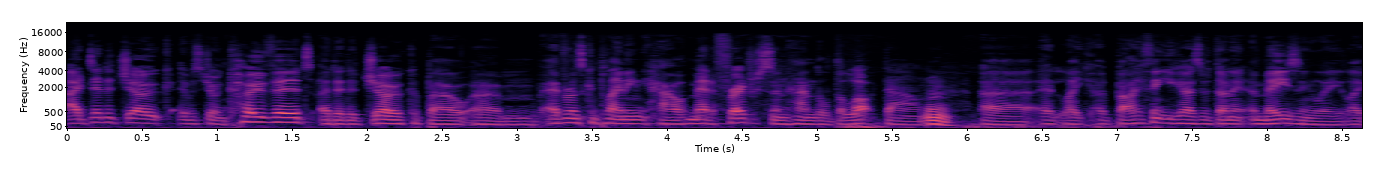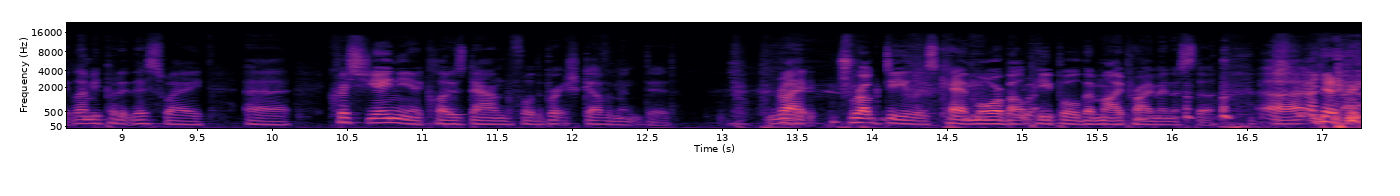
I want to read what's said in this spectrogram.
I did a joke. It was during COVID. I did a joke about um, everyone's complaining how Mette Frederiksen handled the lockdown. Uh, it, like, but I think you guys have done it amazingly. Like, let me put it this way: uh, Christiania closed down before the British government did. Right. Drug dealers care more about people than my prime minister. Uh, you, know,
